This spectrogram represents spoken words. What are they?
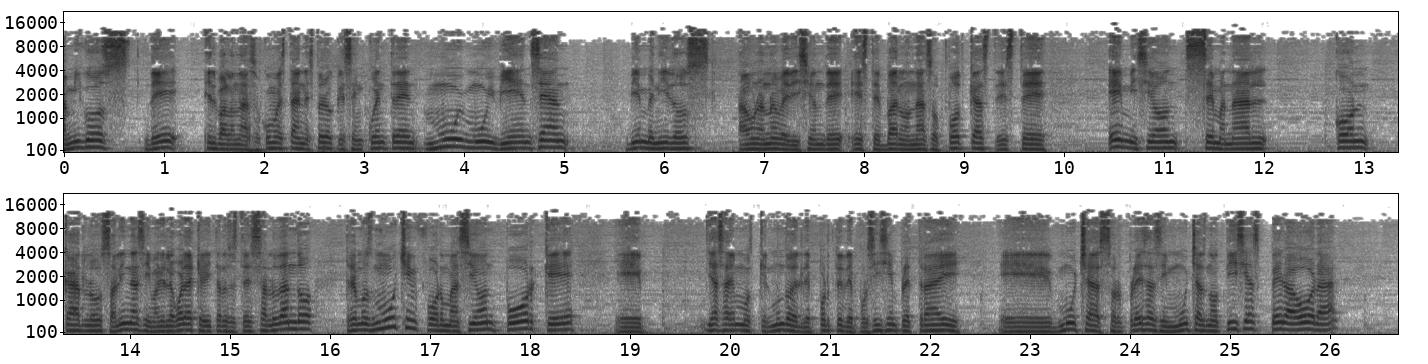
amigos de El Balonazo. ¿Cómo están? Espero que se encuentren muy muy bien. Sean bienvenidos a una nueva edición de este Balonazo Podcast, este emisión semanal con Carlos Salinas y María Guardia que ahorita los esté saludando. Tenemos mucha información porque eh, ya sabemos que el mundo del deporte de por sí siempre trae eh, muchas sorpresas y muchas noticias, pero ahora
